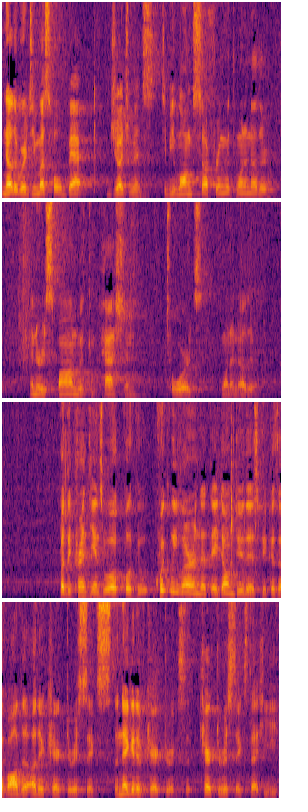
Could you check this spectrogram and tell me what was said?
In other words, you must hold back judgments, to be long suffering with one another, and to respond with compassion towards one another. But the Corinthians will quickly, learn that they don't do this because of all the other characteristics, the negative characteristics that he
